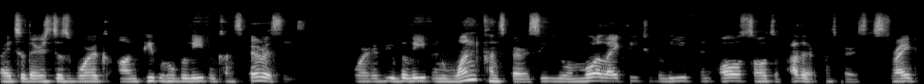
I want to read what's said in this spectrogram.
right? So there's this work on people who believe in conspiracies, where if you believe in one conspiracy, you are more likely to believe in all sorts of other conspiracies, right?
